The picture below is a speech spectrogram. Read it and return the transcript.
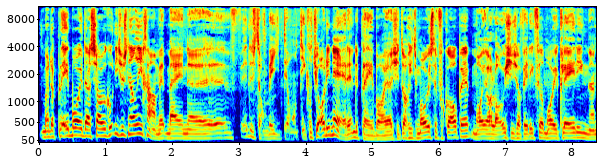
maar de Playboy, daar zou ik ook niet zo snel in gaan met mijn... eh, het is toch een beetje een tikkeltje ordinair, hè, de Playboy. Als je toch iets moois te verkopen hebt, mooie horloges of weet ik veel, mooie kleding... dan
